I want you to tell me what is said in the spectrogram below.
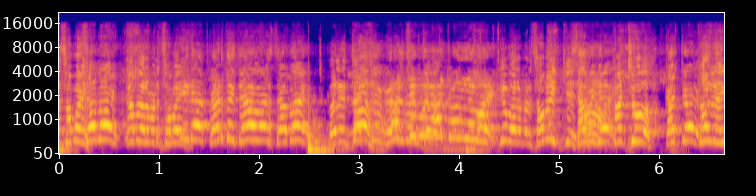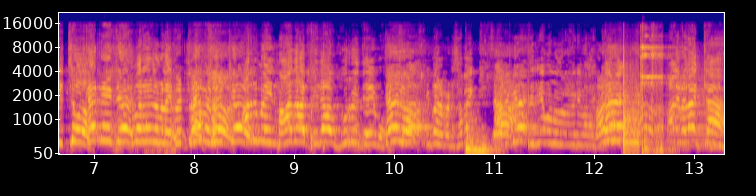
சபை சபை. சபை. சபை? சபை. சபைக்கு சபைக்கு. கட்டு கட்டு. கருணையிட்டோ. கருணையிட்டோ. விவரங்களை பெற்று பெற்று. அருமை மாதா பிதா குரு தெய்வம் தெய்வம். இப்ப சபைக்கு. திருமணம் ஒரு விளக்கம்.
